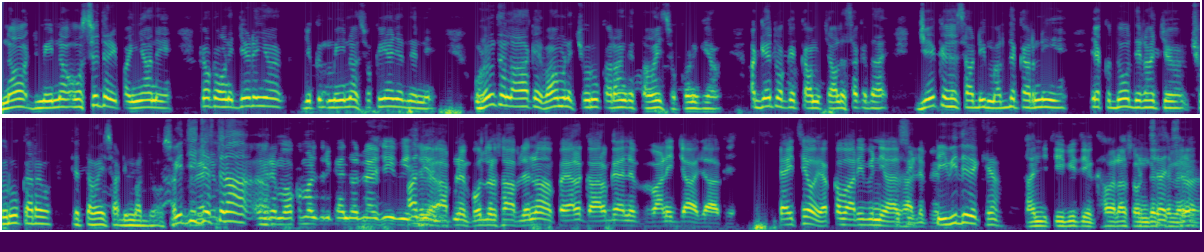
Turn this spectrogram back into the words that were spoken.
ਨਾ ਜ਼ਮੀਨਾਂ ਉਸੇ ਤਰ੍ਹਾਂ ਹੀ ਪਈਆਂ ਨੇ ਕਿਉਂਕਿ ਹੁਣ ਜਿਹੜੀਆਂ ਜ਼ਮੀਨਾਂ ਸੁੱਕੀਆਂ ਜਾਂਦੇ ਨੇ ਉਹਨਾਂ ਤੇ ਲਾ ਕੇ ਵਾਹਮਣ ਸ਼ੁਰੂ ਕਰਾਂਗੇ ਤਾਂ ਹੀ ਸੁੱਕਣਗੀਆਂ। ਅੱਗੇ ਤੋਂ ਅੱਗੇ ਕੰਮ ਚੱਲ ਸਕਦਾ ਹੈ। ਜੇ ਕਿਸੇ ਸਾਡੀ ਮਦਦ ਕਰਨੀ ਹੈ ਇੱਕ ਦੋ ਦਿਨਾਂ ਚ ਸ਼ੁਰੂ ਕਰੋ ਤੇ ਤਾਂ ਹੀ ਸਾਡੀ ਮਦਦ ਹੋ ਸਕਦੀ ਵੀਰ ਜੀ ਜਿਸ ਤਰ੍ਹਾਂ ਮੇਰੇ ਮੁੱਖ ਮੰਤਰੀ ਕਹਿੰਦਾ ਪਿਆ ਸੀ ਵੀ। ਆਪਣੇ ਬੋਲਰ ਸਾਹਿਬ ਦੇ ਨਾ ਪੈਲ ਗਲ ਗਏ ਨੇ ਪਾਣੀ ਜਾ ਜਾ ਕੇ। ਤੇ ਇੱਥੇ ਹੋਇਆ ਇੱਕ ਵਾਰੀ ਵੀ ਨਹੀਂ ਆਇਆ ਸਾਡੇ ਪਿੰਡ। ਟੀਵੀ ਤੇ ਵੇਖਿਆ? ਹਾਂਜੀ ਟੀਵੀ ਤੇ ਖਬਰਾਂ ਸੁਣਦੇ ਸੀ ਮੇਰੇ। ਅੱਛਾ।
